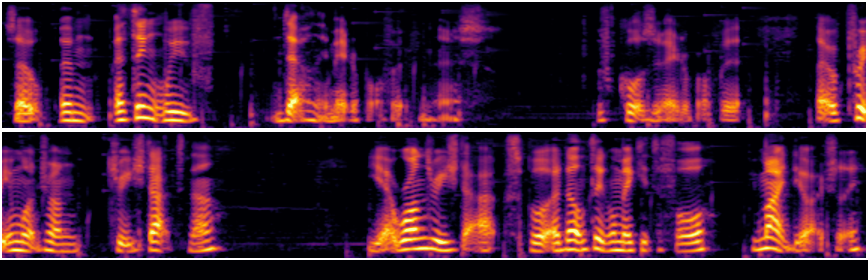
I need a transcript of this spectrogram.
So, um, I think we've definitely made a profit from this. Of course we made a profit. Like we're pretty much on three stacks now. Yeah, we're on three stacks, but I don't think we'll make it to four. We might do actually.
